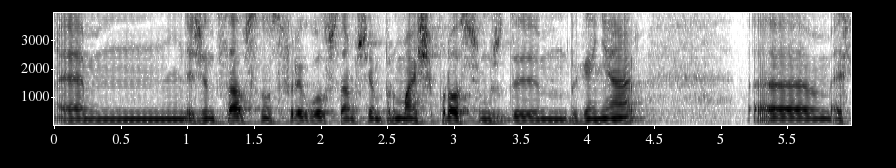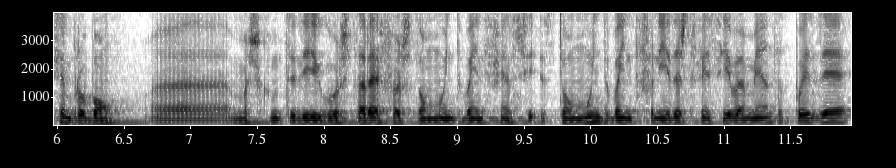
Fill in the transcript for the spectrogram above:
A gente sabe se não sofrer golos estamos sempre mais próximos de, de ganhar uh, é sempre bom. Uh, mas como te digo, as tarefas estão muito bem, estão muito bem definidas defensivamente. Depois é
